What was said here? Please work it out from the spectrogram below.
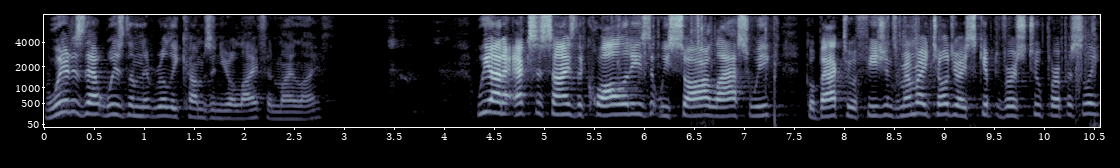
Where does that wisdom that really comes in your life and my life? We ought to exercise the qualities that we saw last week. Go back to Ephesians. Remember, I told you I skipped verse 2 purposely?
